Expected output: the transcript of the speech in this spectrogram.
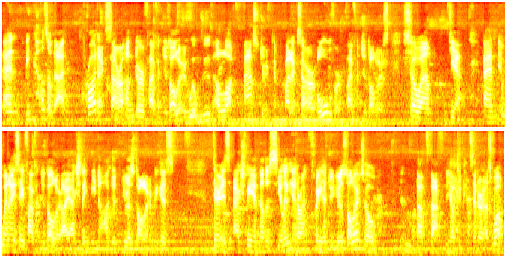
And because of that, products that are under $500 will move a lot faster than products that are over $500. So um, yeah, and when I say $500, I actually mean 100 US dollar because there is actually another ceiling at around 300 US dollar. So that's that you have to consider as well.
